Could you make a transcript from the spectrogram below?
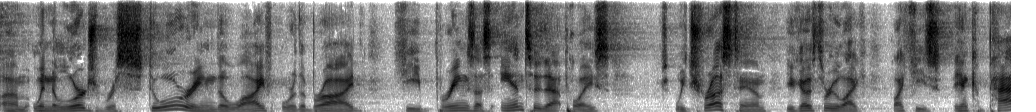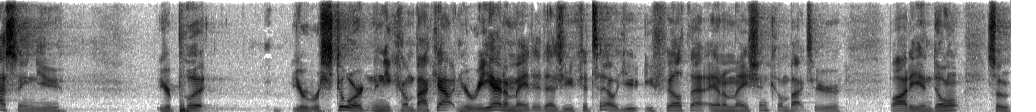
Um, when the Lord's restoring the wife or the bride, he brings us into that place. We trust him. You go through like like he's incapacitating you. You're put, you're restored, and then you come back out and you're reanimated, as you could tell. You you felt that animation come back to your body, and don't. So,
